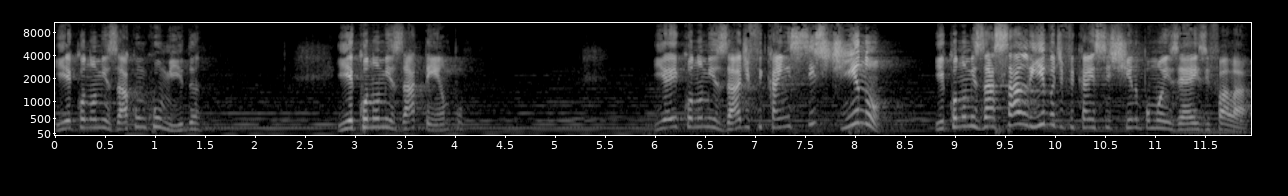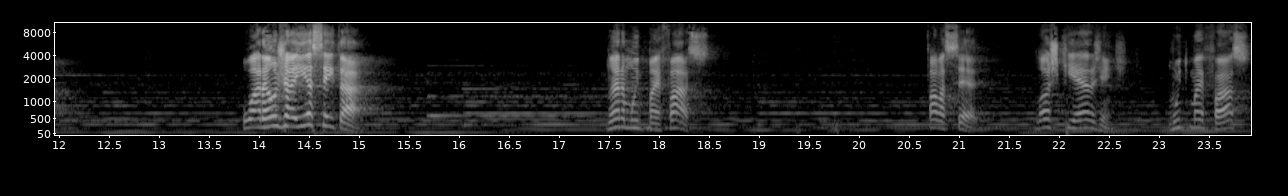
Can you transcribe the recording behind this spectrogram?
ia economizar com comida, ia economizar tempo, ia economizar de ficar insistindo, ia economizar saliva de ficar insistindo para Moisés e falar o Arão já ia aceitar. Não era muito mais fácil? Fala sério. Lógico que era, gente. Muito mais fácil.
